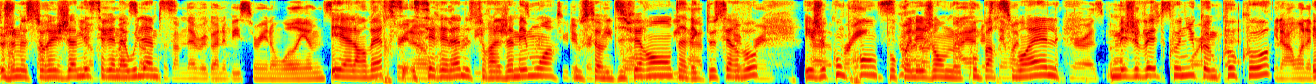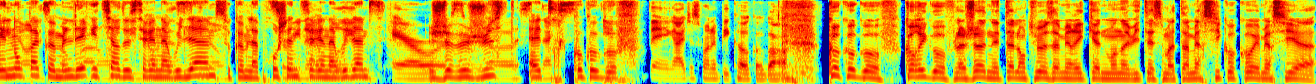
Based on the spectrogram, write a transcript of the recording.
je ne serai jamais Serena Williams. Et à l'inverse, Serena ne sera jamais moi. Nous sommes différentes, avec deux cerveaux. Et je uh, comprends pourquoi les gens me comparent souvent à elle, mais je veux être connue comme Coco et non pas comme l'héritière de Serena Williams ou comme la prochaine Serena Williams. Je veux juste être Coco Gauff. Coco Gauff, Cory Gauff, la jeune et talentueuse américaine, mon invité ce matin. Merci Coco et merci à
